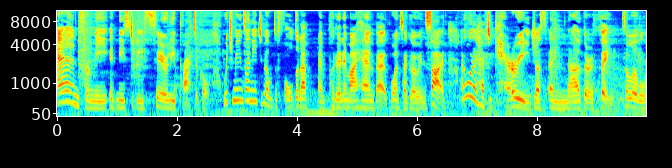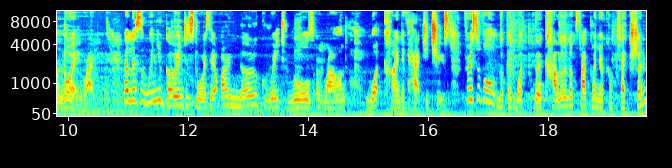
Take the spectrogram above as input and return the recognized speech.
and for me, it needs to be fairly practical, which means I need to be able to fold it up and put it in my handbag once I go inside. I don't want to have to carry just another thing. It's a little annoying, right? Now, listen, when you go into stores, there are no great rules around what kind of hat you choose. First of all, look at what the color looks like on your complexion.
